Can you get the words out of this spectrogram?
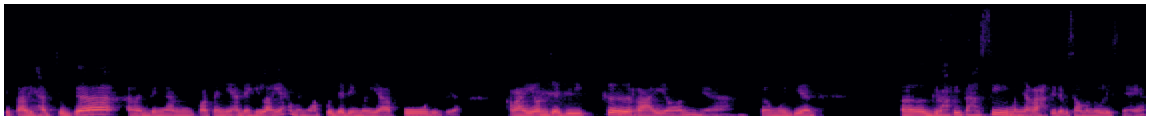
kita lihat juga dengan potensi ada hilang ya, menyapu jadi menyapu gitu ya. Krayon jadi kerayon ya. Kemudian Eh, gravitasi menyerah tidak bisa menulisnya ya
